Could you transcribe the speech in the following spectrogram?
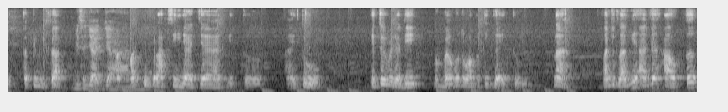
Gitu. tapi bisa bisa jajan. Interaksi jajan gitu. Nah itu. Itu yang menjadi membangun ruang ketiga itu. Nah lanjut lagi ada halte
